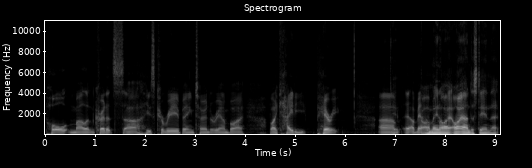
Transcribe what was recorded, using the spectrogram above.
Paul Mullen credits uh, his career being turned around by by Katy Perry. Um, I mean, I mean, I, I understand that.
